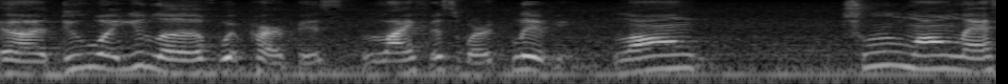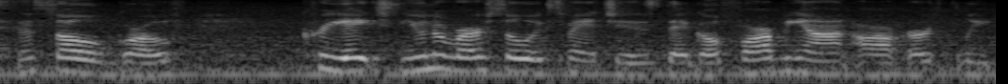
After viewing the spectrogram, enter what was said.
uh, do what you love with purpose. Life is worth living. Long, true, long-lasting soul growth creates universal expansions that go far beyond our earthly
